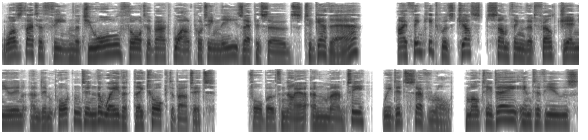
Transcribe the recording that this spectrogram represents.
Was that a theme that you all thought about while putting these episodes together? I think it was just something that felt genuine and important in the way that they talked about it. For both Naya and Manti, we did several, multi-day interviews,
